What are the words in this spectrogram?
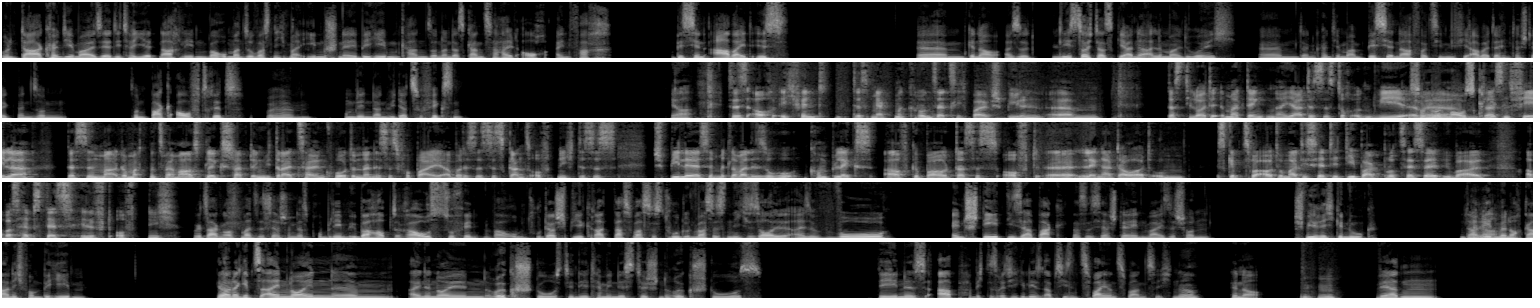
Und da könnt ihr mal sehr detailliert nachlesen, warum man sowas nicht mal eben schnell beheben kann, sondern das Ganze halt auch einfach ein bisschen Arbeit ist. Ähm, genau, also liest euch das gerne alle mal durch. Ähm, dann könnt ihr mal ein bisschen nachvollziehen, wie viel Arbeit dahinter steckt, wenn so ein, so ein Bug auftritt, ähm, um den dann wieder zu fixen. Ja, es ist auch, ich finde, das merkt man grundsätzlich bei Spielen, ähm, dass die Leute immer denken, na ja, das ist doch irgendwie, Ist doch nur ein da ist ein Fehler, das sind, da macht man zwei Mausklicks, schreibt irgendwie drei Zeilen Code und dann ist es vorbei. Aber das ist es ganz oft nicht. Das ist, Spiele sind mittlerweile so komplex aufgebaut, dass es oft äh, länger dauert, um es gibt zwar automatisierte Debug-Prozesse überall, aber selbst das hilft oft nicht. Ich würde sagen, oftmals ist ja schon das Problem, überhaupt rauszufinden, warum tut das Spiel gerade das, was es tut und was es nicht soll. Also wo entsteht dieser Bug? Das ist ja stellenweise schon schwierig genug. Und da Genau. reden wir noch gar nicht vom Beheben. Genau, dann gibt's einen neuen, ähm, einen neuen Rückstoß, den deterministischen Rückstoß, den es ab, habe ich das richtig gelesen, ab Season 22, ne? Genau Mhm. werden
